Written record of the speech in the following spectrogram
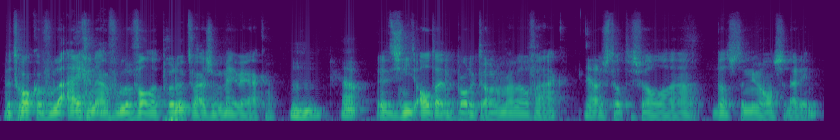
betrokken voelen, eigenaar voelen van het product waar ze mee werken. Mm ja. Het is niet altijd een product owner, maar wel vaak. Ja. Dus dat is wel uh, dat is de nuance daarin.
